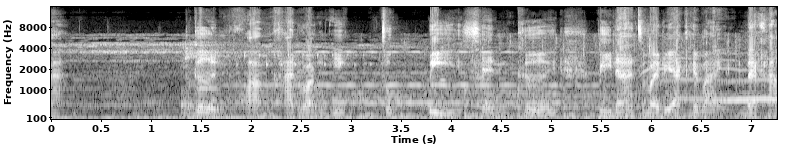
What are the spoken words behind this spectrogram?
ค่ะ เกินความคาดหวังอีกทุกปีเช่นเคย ปีหน้าจะมาเรียกให้ใหม่นะคะ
